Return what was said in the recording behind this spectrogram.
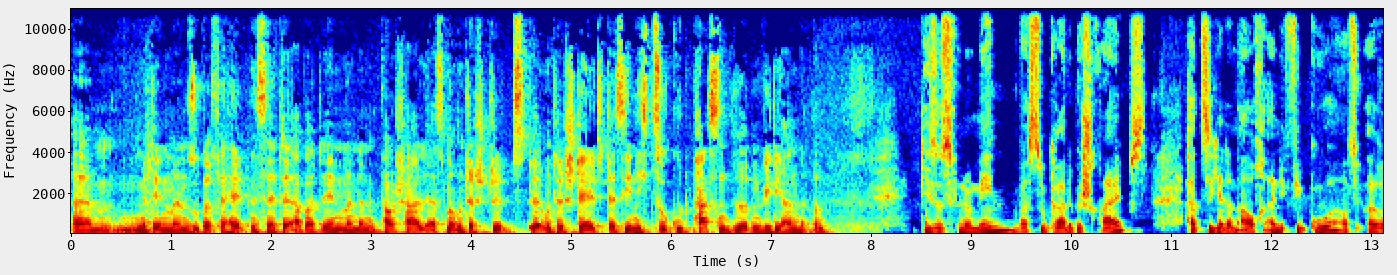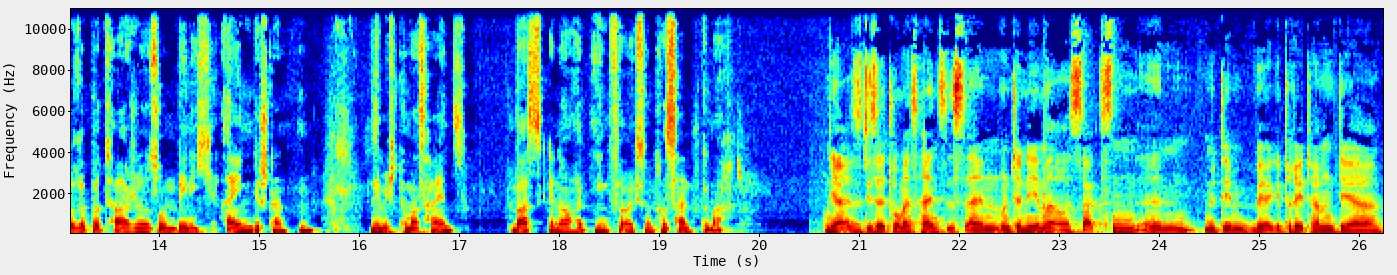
ähm, mit denen man ein super Verhältnis hätte, aber denen man dann pauschal erstmal unterstützt, äh, unterstellt, dass sie nicht so gut passen würden wie die anderen. Dieses Phänomen, was du gerade beschreibst, hat sich ja dann auch eine Figur aus eurer Reportage so ein wenig eingestanden, nämlich Thomas Heinz. Was genau hat ihn für euch so interessant gemacht? Ja, also dieser Thomas Heinz ist ein Unternehmer aus Sachsen, ähm, mit dem wir gedreht haben, der,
